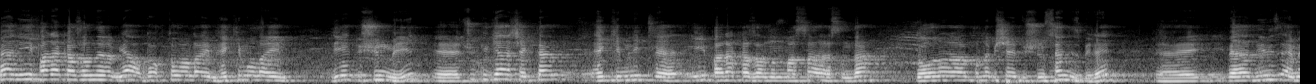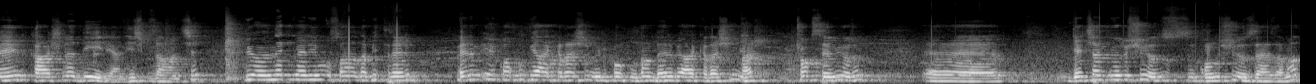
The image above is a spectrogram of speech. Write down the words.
Ben iyi para kazanırım ya doktor olayım, hekim olayım diye düşünmeyin. E, çünkü gerçekten hekimlikle iyi para kazanılması arasında doğru orantılı bir şey düşünseniz bile e, verdiğiniz emeğin karşılığı değil yani hiçbir zaman için. Bir örnek vereyim sonra da bitirelim. Benim ilkokul bir arkadaşım, ilkokuldan beri bir arkadaşım var. Çok seviyorum. Ee, geçen görüşüyoruz, konuşuyoruz her zaman.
